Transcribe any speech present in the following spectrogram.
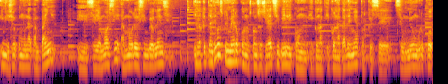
inició como una campaña y se llamó así, Amores sin Violencia. Y lo que planteamos primero con, con sociedad civil y con, y con, la, y con la academia, porque se, se unió un grupo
